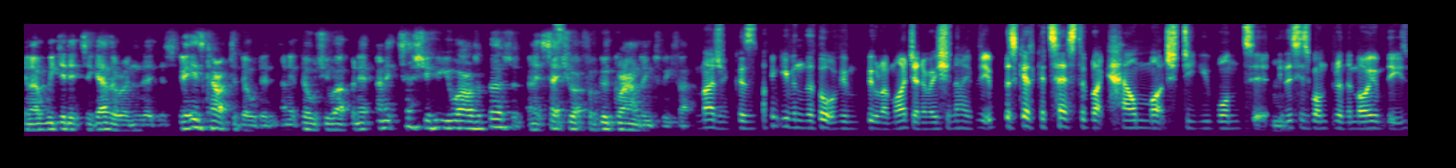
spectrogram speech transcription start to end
you know we did it together and it's, it is character building and it builds you up and it and it tests you who you are as a person and it sets you up for good grounding to be fair. Imagine because i think even the thought of even people like my generation now it's like a test of like how much do you want it? Mm. this is one thing at the moment these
